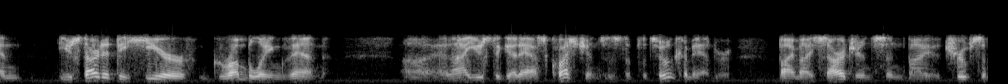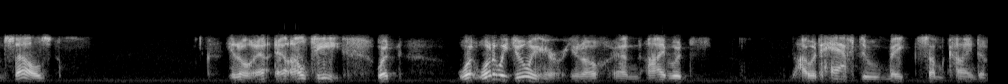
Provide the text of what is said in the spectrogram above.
and you started to hear grumbling then. Uh, and I used to get asked questions as the platoon commander by my sergeants and by the troops themselves you know, LT, what, what, what are we doing here? You know, and I would, I would have to make some kind of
